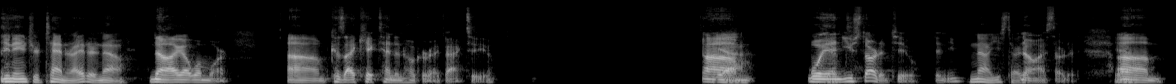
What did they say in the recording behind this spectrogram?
you named your ten, right, or no? no, I got one more. Um, because I kicked Hendon Hooker right back to you. Um, Yeah. well, and you started too, didn't you? No, you started. No, I started. Yeah. Um,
